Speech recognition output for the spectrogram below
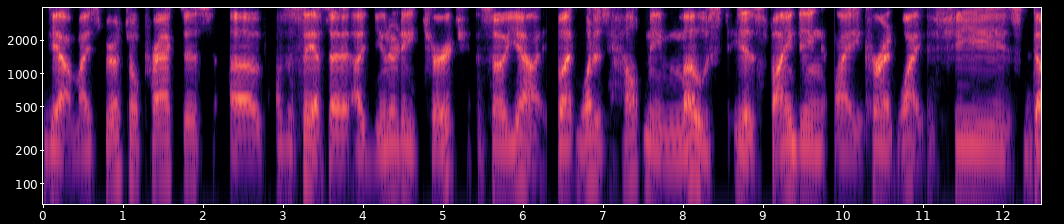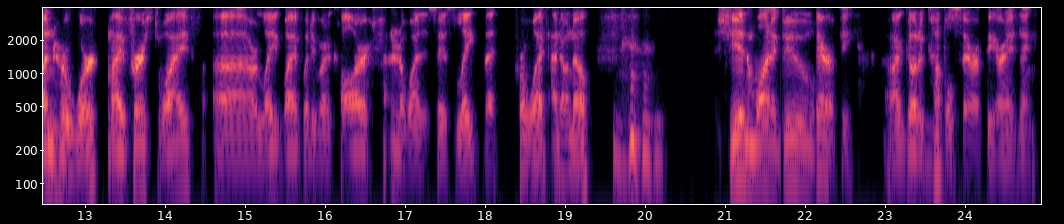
Yeah, my spiritual practice of I'll just say it's a, a unity church. So yeah, but what has helped me most is finding my current wife. She's done her work. My first wife, uh, or late wife, whatever you want to call her. I don't know why they say it's late, but for what? I don't know. she didn't want to do therapy, I go to couples therapy or anything.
